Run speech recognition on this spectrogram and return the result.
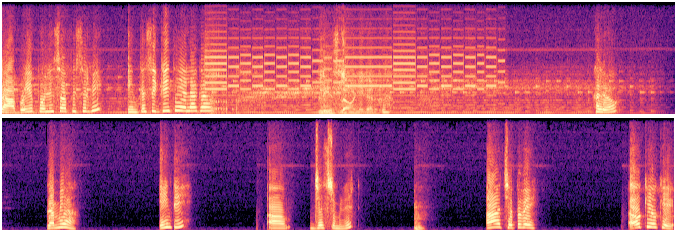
కాబోయే పోలీస్ ఆఫీసర్వి? ఇంత సిగ్గైతే ఎలాగా? ప్లీజ్ లావణ్య గారు. హలో? రమ్య? ఏంటి? Just minute. చెప్పవే. Okay okay.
